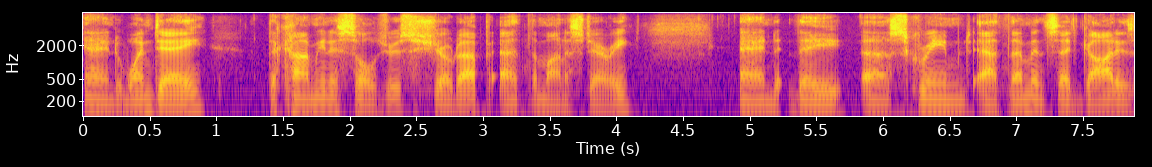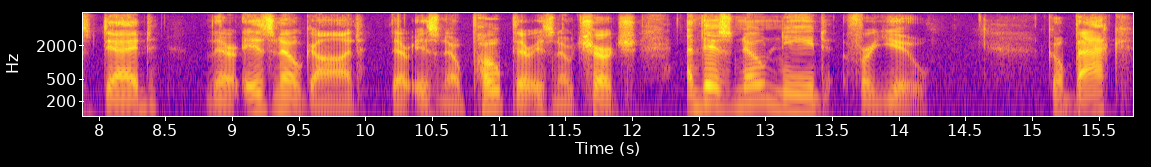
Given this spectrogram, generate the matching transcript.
and one day, the communist soldiers showed up at the monastery and they uh, screamed at them and said, God is dead. There is no God. There is no Pope. There is no church. And there's no need for you. Go back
